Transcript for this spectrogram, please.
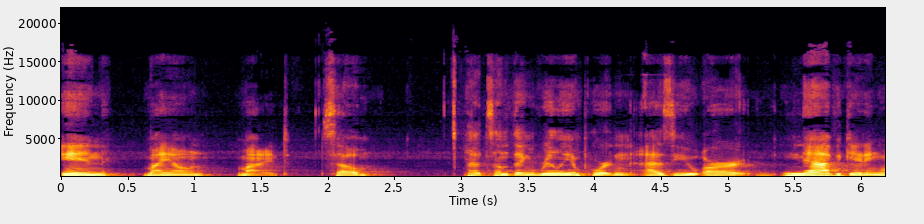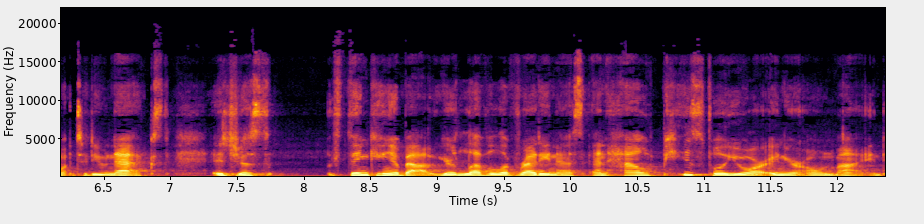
in my own mind. So that's something really important as you are navigating what to do next is just thinking about your level of readiness and how peaceful you are in your own mind.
